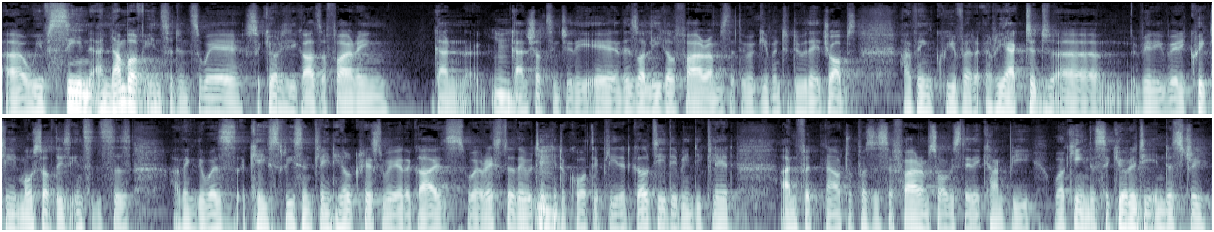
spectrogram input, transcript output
Uh, we've seen a number of incidents where security guards are firing gun, mm. gunshots into the air. These are legal firearms that they were given to do their jobs. I think we've uh, reacted uh, very, very quickly in most of these instances. I think there was a case recently in Hillcrest where the guys were arrested. They were taken mm. to court. They pleaded guilty. They've been declared unfit now to possess a firearm. So obviously they can't be working in the security industry.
